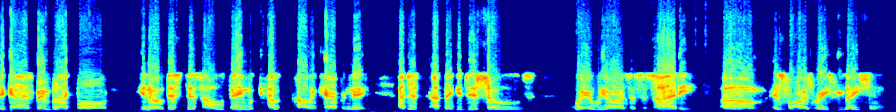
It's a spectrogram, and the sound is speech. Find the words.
the guy's been blackballed. you know, this this whole thing with Colin Kaepernick, I just I think it just shows where we are as a society um, as far as race relations.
